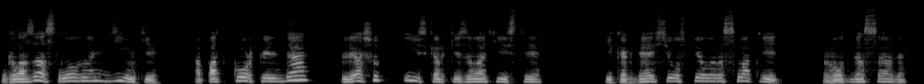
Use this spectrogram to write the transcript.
глаза словно льдинки, а под коркой льда пляшут искорки золотистые. И когда я все успела рассмотреть, вот досада.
